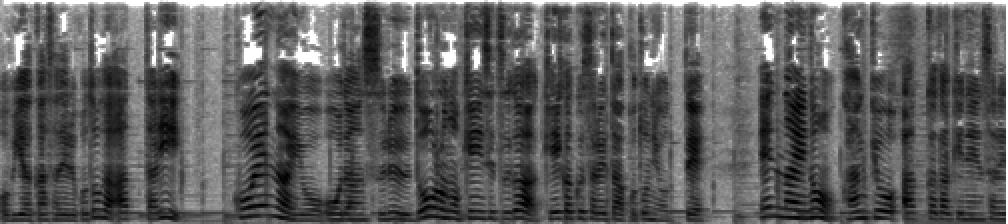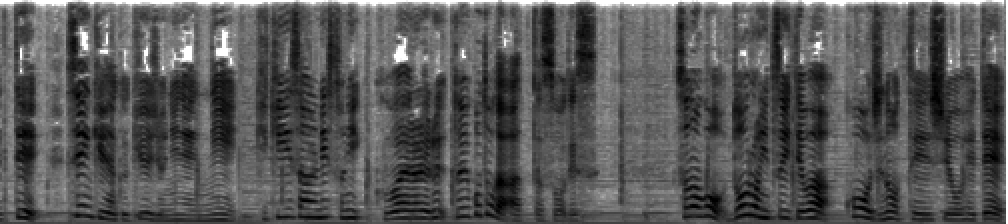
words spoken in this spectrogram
脅かされることがあったり公園内を横断する道路の建設が計画されたことによって園内の環境悪化が懸念されて1992年に危機遺産リストに加えられるということがあったそうです。その後道路については工事の停止を経て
